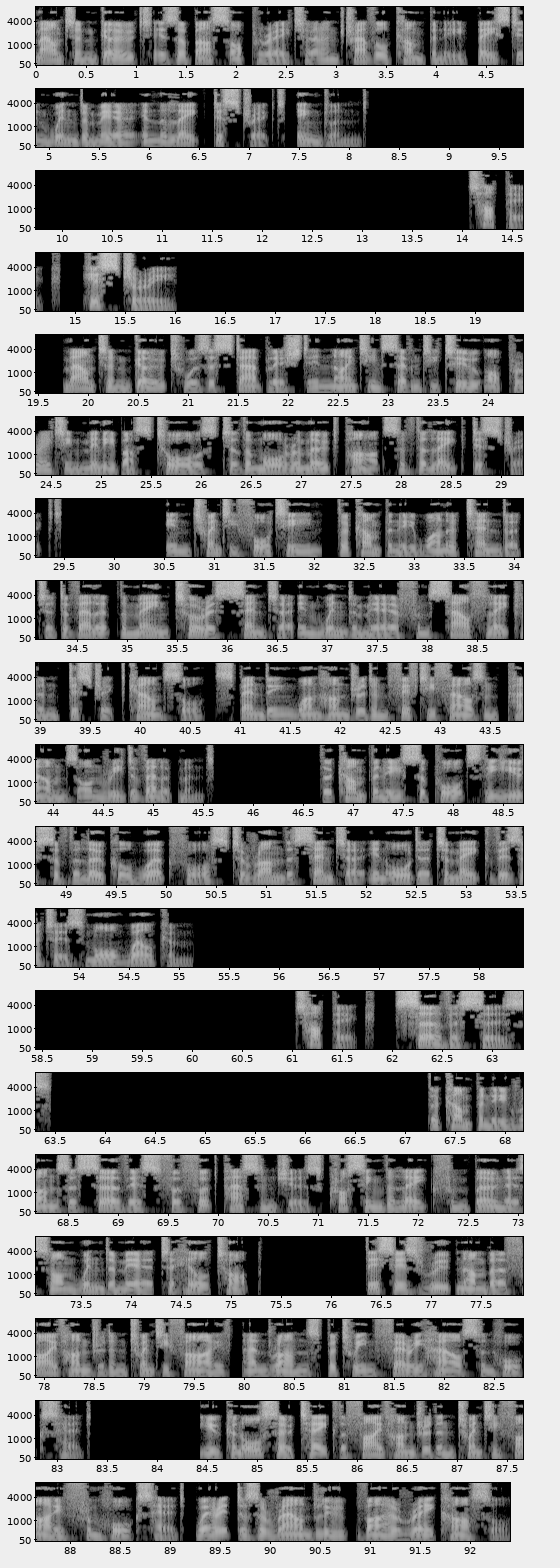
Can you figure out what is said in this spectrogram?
Mountain Goat is a bus operator and travel company based in Windermere in the Lake District, England. History Mountain Goat was established in 1972 operating minibus tours to the more remote parts of the Lake District. In 2014, the company won a tender to develop the main tourist centre in Windermere from South Lakeland District Council, spending £150,000 on redevelopment. The company supports the use of the local workforce to run the centre in order to make visitors more welcome. Topic: Services. The company runs a service for foot passengers crossing the lake from Bowness on Windermere to Hill Top. This is route number 525, and runs between Ferry House and Hawkshead. You can also take the 525 from Hawkshead, where it does a round loop via Wray Castle.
